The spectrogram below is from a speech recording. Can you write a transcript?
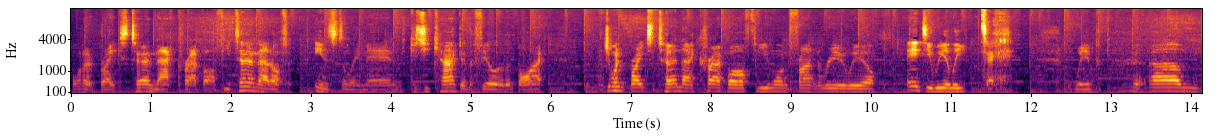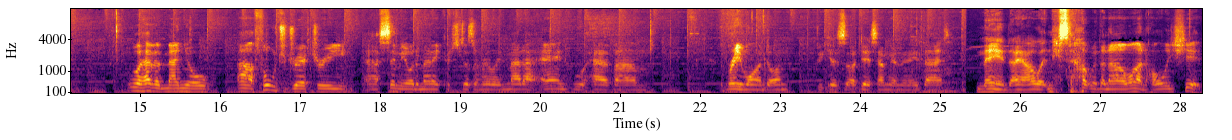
auto brakes. Turn that crap off. You turn that off instantly, man, because you can't get the feel of the bike. Joint brakes. Turn that crap off. You want front and rear wheel. Anti wheelie. Wimp. Um, we'll have it manual uh, full trajectory, uh, semi-automatic, which doesn't really matter, and we'll have um, rewind on, because I guess I'm going to need that. Man, they are letting me start with an R1, holy shit.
